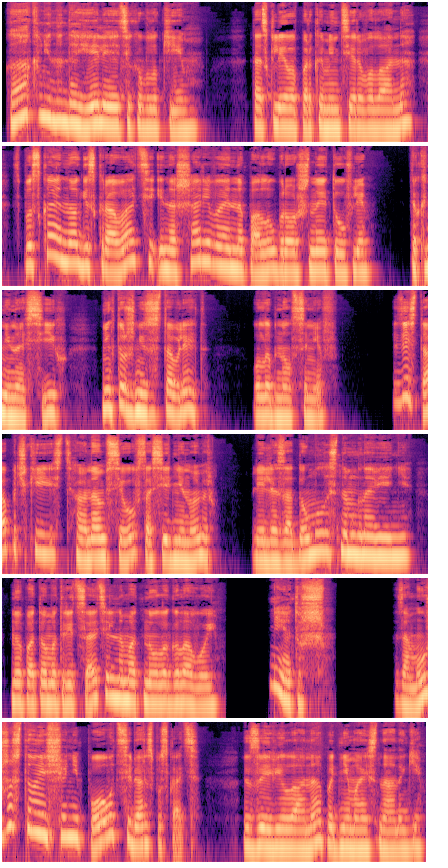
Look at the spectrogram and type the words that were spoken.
«Как мне надоели эти каблуки!» Тоскливо прокомментировала она, спуская ноги с кровати и нашаривая на полу брошенные туфли. «Так не носи их, никто же не заставляет», — улыбнулся Нев. «Здесь тапочки есть, а нам всего в соседний номер». Лиля задумалась на мгновение, но потом отрицательно мотнула головой. «Нет уж, замужество еще не повод себя распускать», — заявила она, поднимаясь на ноги.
